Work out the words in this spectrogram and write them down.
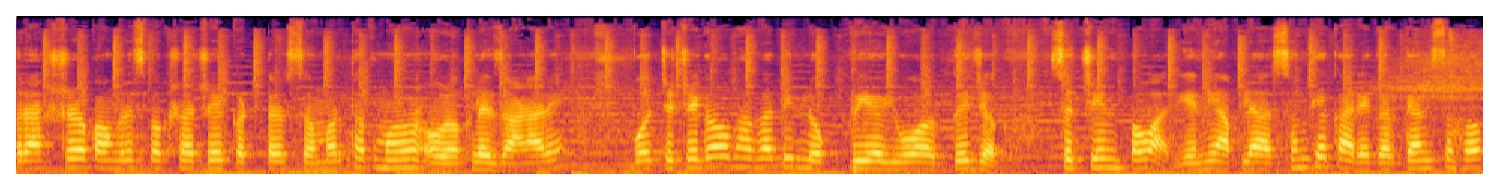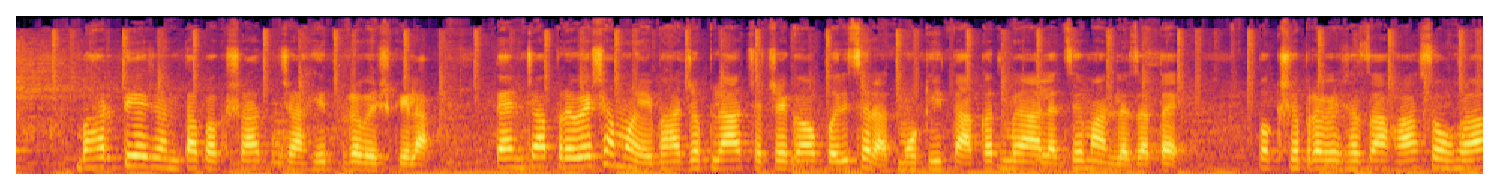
राष्ट्रीय काँग्रेस पक्षाचे कट्टर समर्थक म्हणून ओळखले जाणारे व चचेगाव भागातील लोकप्रिय युवा उद्योजक सचिन पवार यांनी आपल्या असंख्य कार्यकर्त्यांसह भारतीय जनता पक्षात जाहीर प्रवेश केला. त्यांच्या प्रवेशामुळे भाजपला चचेगाव परिसरात मोठी ताकद मिळाल्याचे मानले जात आहे. पक्षप्रवेशाचा हा सोहळा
